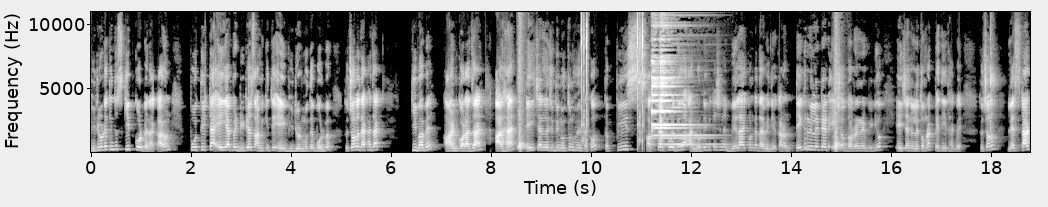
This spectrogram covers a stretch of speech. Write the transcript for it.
ভিডিওটা কিন্তু স্কিপ করবে না, কারণ প্রতিটা এই অ্যাপের ডিটেলস আমি কিন্তু এই ভিডিওর মধ্যে বলব। তো চলো দেখা যাক কীভাবে আর্ন করা যায়। আর হ্যাঁ এই চ্যানেলে যদি নতুন হয়ে থাকো, তো প্লিজ সাবস্ক্রাইব করে দিও আর নোটিফিকেশনে বেল আইকনটা দাবি দিও, কারণ টেক রিলেটেড এইসব ধরনের ভিডিও এই চ্যানেলে তোমরা পেতেই থাকবে। তো চলো লেট স্টার্ট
